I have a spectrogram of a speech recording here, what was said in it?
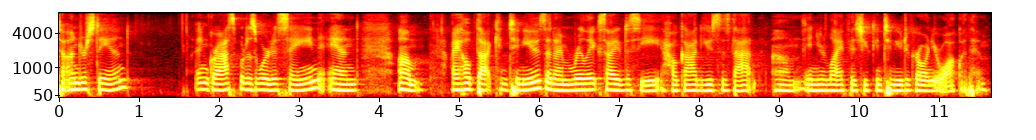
to understand and grasp what His Word is saying, and um, I hope that continues. And I'm really excited to see how God uses that um, in your life as you continue to grow in your walk with Him.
